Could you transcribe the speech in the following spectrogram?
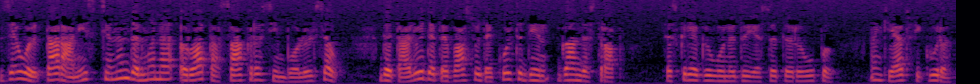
Zeul Taranis ținând în mână roata sacră simbolul său. Detaliu de pe vasul de cult din Gandestrap. Se scrie g un d s t r u p Încheiat figură.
